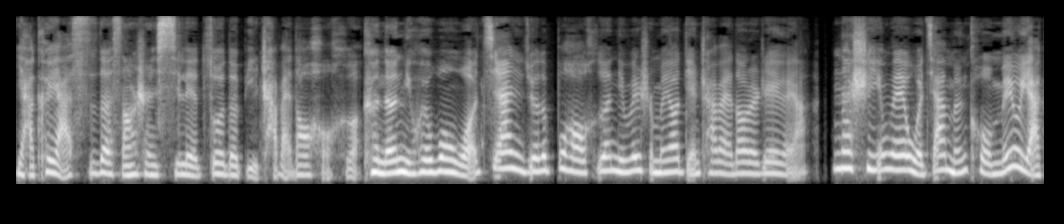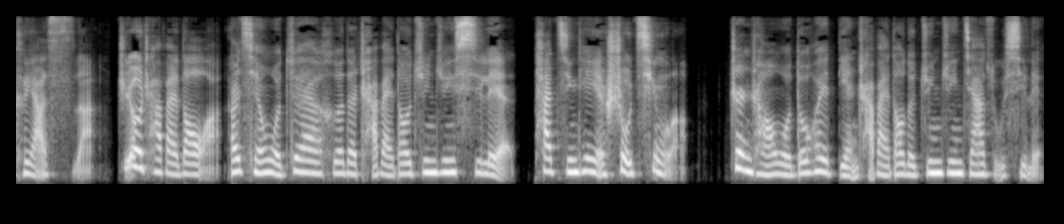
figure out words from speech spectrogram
雅克雅思的桑葚系列做的比茶百道好喝，可能你会问我，既然你觉得不好喝，你为什么要点茶百道的这个呀？那是因为我家门口没有雅克雅思啊，只有茶百道啊。而且我最爱喝的茶百道君君系列，它今天也售罄了。正常我都会点茶百道的君君家族系列，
